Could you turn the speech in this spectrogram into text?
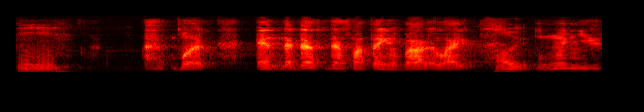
hmm But and that, that's that's my thing about it. Like Oh. when you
